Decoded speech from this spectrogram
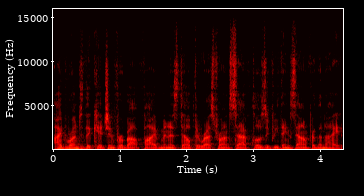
I'd run to the kitchen for about five minutes to help the restaurant staff close a few things down for the night.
